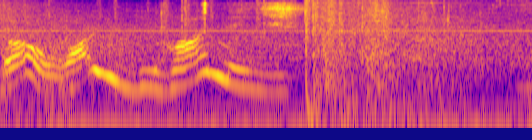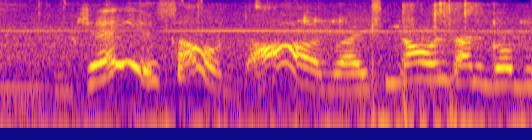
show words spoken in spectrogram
Bro, why are you behind me? Jay is so dog. Like, you always gotta go.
